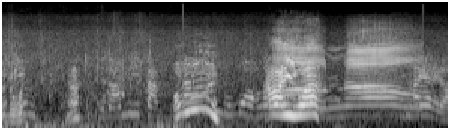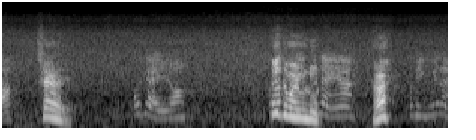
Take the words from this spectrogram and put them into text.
กระโดด ฮะเดี๋ยวดำดีตักโอ้ย ผมบอกแล้วอะไรวะ ใช่เหรอใช่ เขาใหญ่เนาะเฮ้ยทำไมมันหลุดสวิงไปไหนอะฮะ สวิงไปไหน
